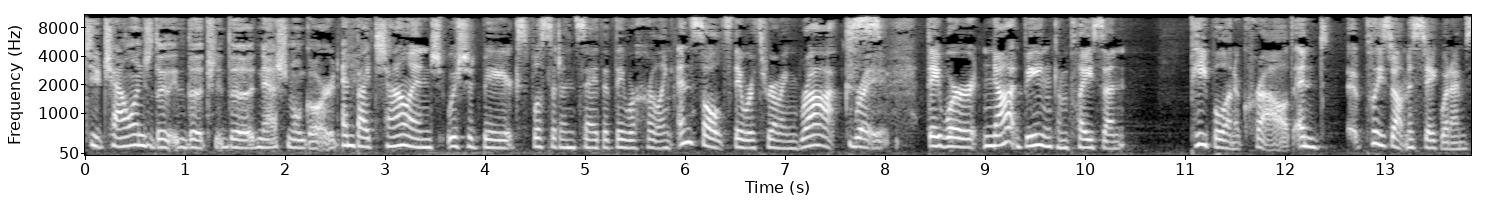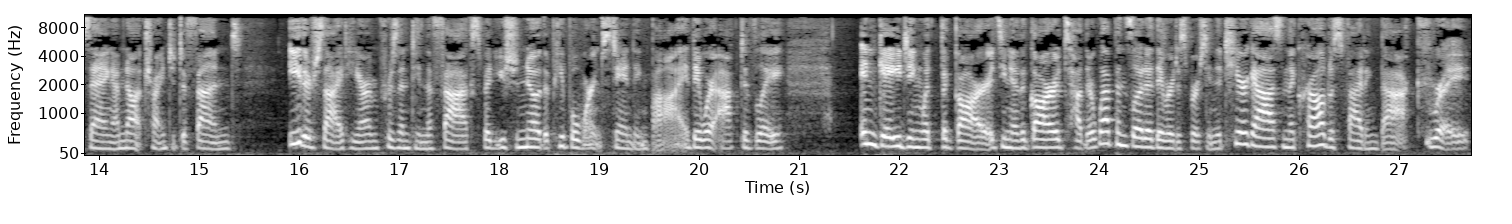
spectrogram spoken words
to challenge the the the National Guard. And by challenge, we should be explicit and say that they were hurling insults, they were throwing rocks. Right. They were not being complacent people in a crowd. And uh, please don't mistake what I'm saying. I'm not trying to defend either side here. I'm presenting the facts, but you should know that people weren't standing by. They were actively engaging with the guards. You know, the guards had their weapons loaded, they were dispersing the tear gas, and the crowd was fighting back. Right.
